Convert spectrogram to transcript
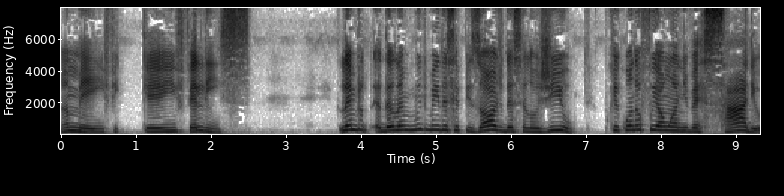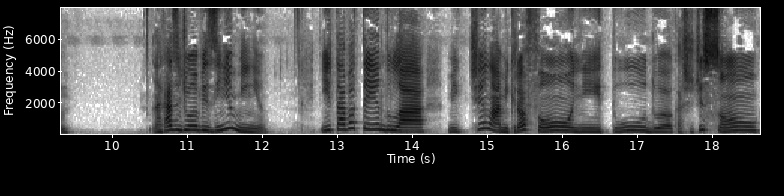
Amei, fiquei feliz. Lembro, eu lembro muito bem desse episódio, desse elogio, porque quando eu fui a um aniversário na casa de uma vizinha minha, e tava tendo lá, tinha lá microfone e tudo, a caixa de som.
